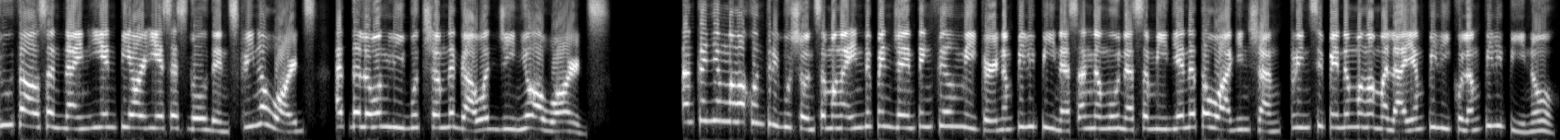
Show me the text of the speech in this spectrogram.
2009 ENPR ESS Golden Screen Awards, at 2009 na Gawad Genio Awards. Ang kanyang mga kontribusyon sa mga independenteng filmmaker ng Pilipinas ang nanguna sa media na tawagin siyang prinsipe ng mga malayang pelikulang Pilipino.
